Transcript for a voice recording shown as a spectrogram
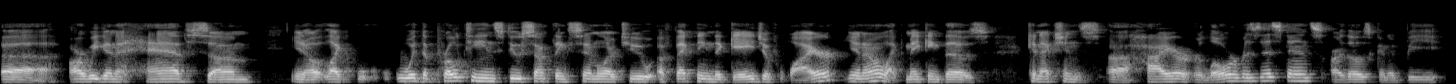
uh, are we going to have some you know, like would the proteins do something similar to affecting the gauge of wire? You know, like making those connections uh, higher or lower resistance? Are those going to be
